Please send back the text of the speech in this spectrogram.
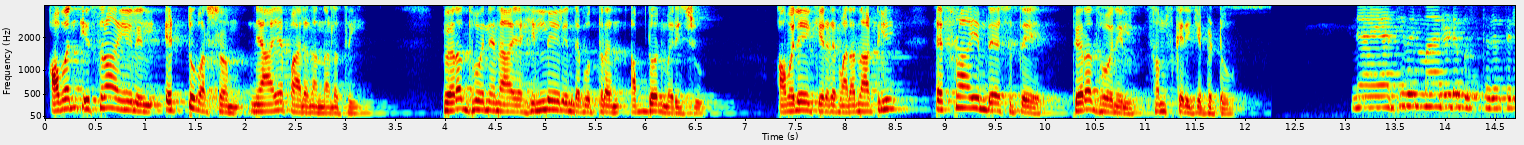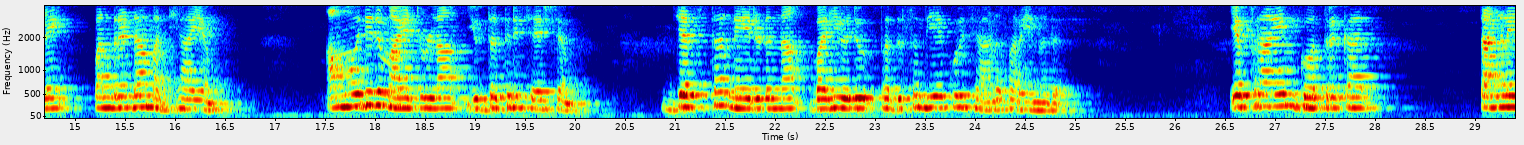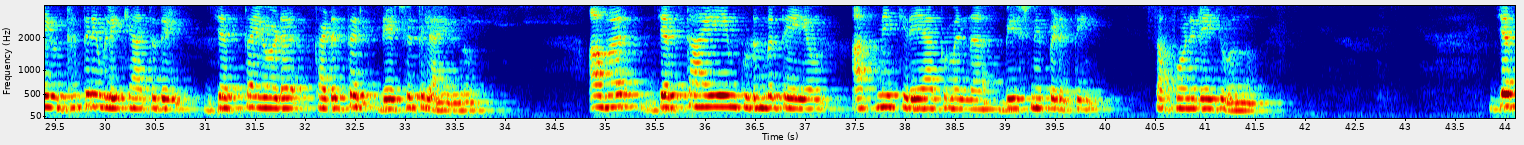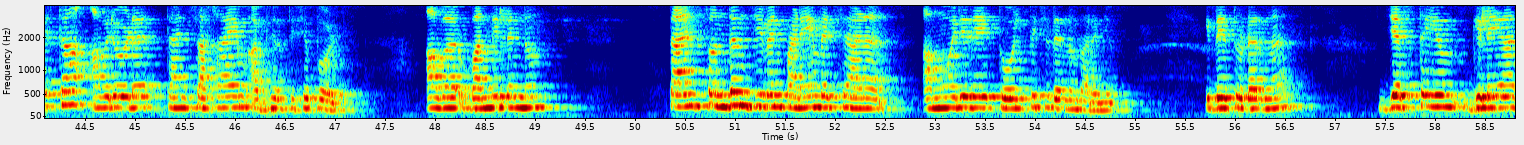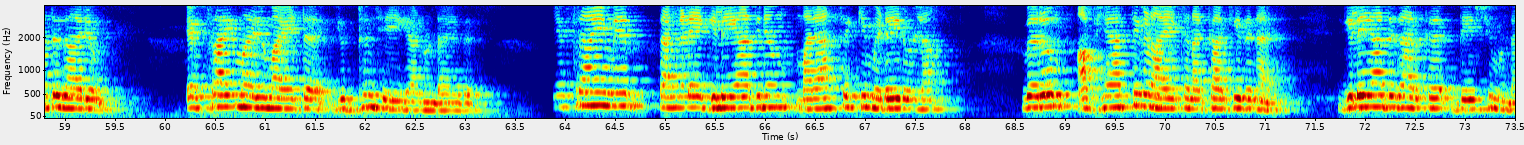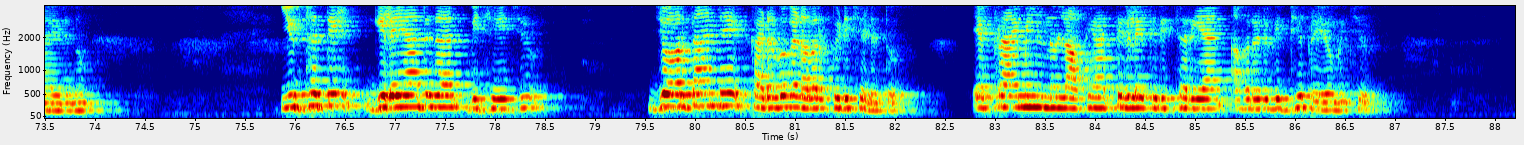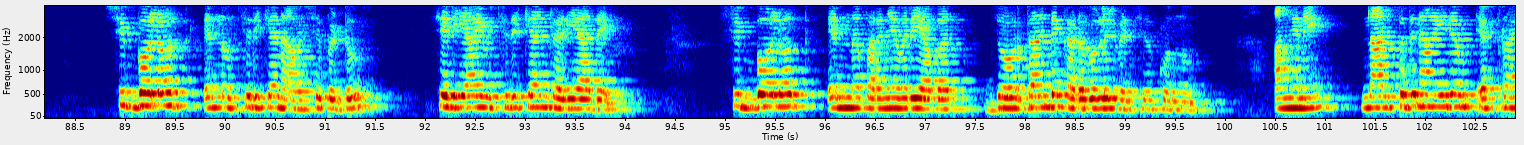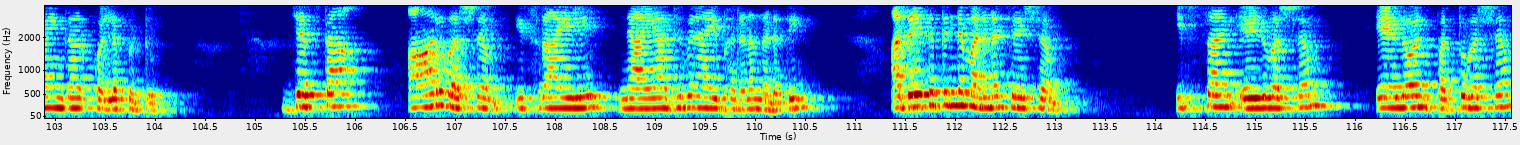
അവൻ ഇസ്രായേലിൽ എട്ടു വർഷം ന്യായപാലനം നടത്തി. പിറധ്വന്യനായ ഹില്ലേലിന്റെ പുത്രൻ അബ്ദോൻ മരിച്ചു. അമലേക്കരുടെ മലനാട്ടിൽ എഫ്രായിം ദേശത്തെ പിറധോനിൽ സംസ്കരിക്കപ്പെട്ടു. ന്യായാധിപന്മാരുടെ പുസ്തകത്തിലെ പന്ത്രണ്ടാം അധ്യായം. അമോര്യരുമായിട്ടുള്ള യുദ്ധത്തിന് ശേഷം ജഫ്ത നേരിടുന്ന വലിയൊരു പ്രതിസന്ധിയെക്കുറിച്ചാണ് പറയുന്നത്. എഫ്രായിം ഗോത്രക്കാർ തങ്ങളെ യുദ്ധത്തിന് വിളിക്കാത്തതിൽ ജഫ്തയോട് കടുത്ത ദേഷ്യത്തിലായിരുന്നു. അവർ ജഫ്തായെയും കുടുംബത്തെയും അഗ്നിക്കിരയാക്കുമെന്ന് ഭീഷണിപ്പെടുത്തി സഫോണിലേക്ക് വന്നു. ജഫ്ത അവരോട് താൻ സഹായം അഭ്യർത്ഥിച്ചപ്പോൾ അവർ വന്നില്ലെന്നും താൻ സ്വന്തം ജീവൻ പണയം വെച്ചാണ് അമോര്യരെ തോൽപ്പിച്ചതെന്നും പറഞ്ഞു. ഇതേ തുടർന്ന് ജഫ്തയും ഗിലയാദുകാരും എഫ്രായിമാരുമായിട്ട് യുദ്ധം ചെയ്യുകയാണ് ഉണ്ടായത് എഫ്രായിമിർ തങ്ങളെ ഗിലയാദിനും മനാസയ്ക്കും ഇടയിലുള്ള വെറും അഭയാർത്ഥികളായി കണക്കാക്കിയതിനാൽ ഗിലയാദുകാർക്ക് ദേഷ്യമുണ്ടായിരുന്നു. യുദ്ധത്തിൽ ഗിലയാദുകാർ വിജയിച്ചു. ജോർദാന്റെ കടവുകൾ അവർ പിടിച്ചെടുത്തു. എഫ്രൈമിൽ നിന്നുള്ള അഭയാർത്ഥികളെ തിരിച്ചറിയാൻ അവർ ഒരു വിദ്യ പ്രയോഗിച്ചു. ഷിബോലോത്ത് എന്ന് ഉച്ചരിക്കാൻ ആവശ്യപ്പെട്ടു. ശരിയായി ഉച്ചരിക്കാൻ കഴിയാതെ സിബോലോത്ത് എന്ന് പറഞ്ഞവരെ അവർ ജോർദാന്റെ കടവുകളിൽ വെച്ച് കൊന്നു. അങ്ങനെ നാൽപ്പതിനായിരം എഫ്രായിംകാർ കൊല്ലപ്പെട്ടു. ജഫ്ത ആറ് വർഷം ഇസ്രായേലിൽ ന്യായാധിപനായി ഭരണം നടത്തി. അദ്ദേഹത്തിന്റെ മരണശേഷം ഇബ്സാൻ ഏഴ് വർഷം ഏലോൻ പത്തു വർഷം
